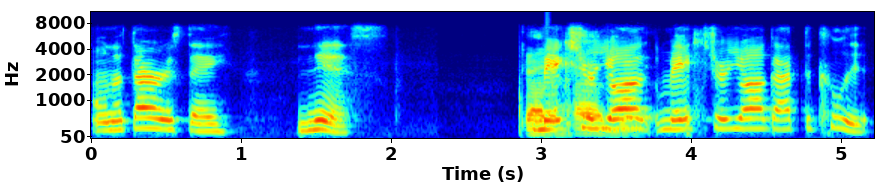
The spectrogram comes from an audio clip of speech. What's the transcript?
on a Thursday, Ness. Gotta make sure y'all that. make sure y'all got the clip.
